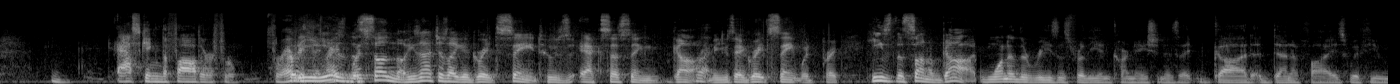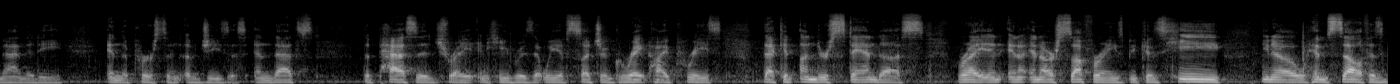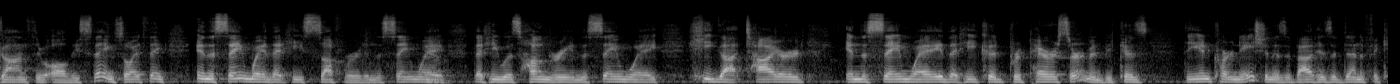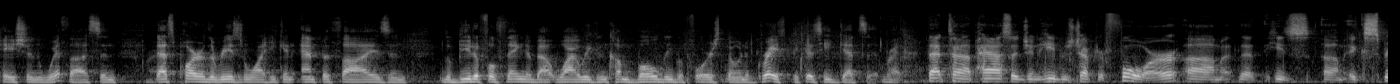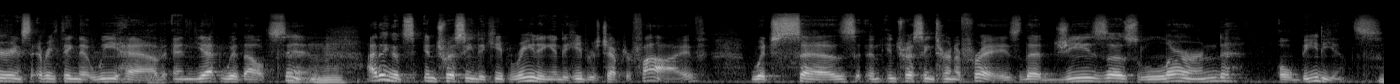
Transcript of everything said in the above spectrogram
asking the Father for for everything. But he right? is the Wis- son, though. He's not just like a great saint who's accessing God. I mean, you say a great saint would pray. He's the son of God. One of the reasons for the incarnation is that God identifies with humanity in the person of Jesus. And that's the passage, right, in Hebrews that we have such a great high priest that can understand us, right, in, in, in our sufferings because he, you know, himself has gone through all these things. So I think in the same way that he suffered, in the same way that he was hungry, in the same way he got tired, in the same way that he could prepare a sermon because the incarnation is about his identification with us and that's part of the reason why he can empathize and the beautiful thing about why we can come boldly before his throne of grace because he gets it Right. That uh, passage in Hebrews chapter 4, um, that he's um, experienced everything that we have and yet without sin. I think it's interesting to keep reading into Hebrews chapter 5, which says, an interesting turn of phrase, that Jesus learned obedience.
